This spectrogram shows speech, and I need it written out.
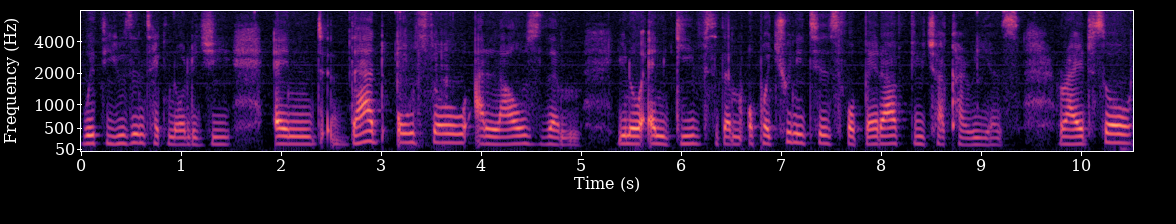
with using technology, and that also allows them you know, and gives them opportunities for better future careers, right? So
